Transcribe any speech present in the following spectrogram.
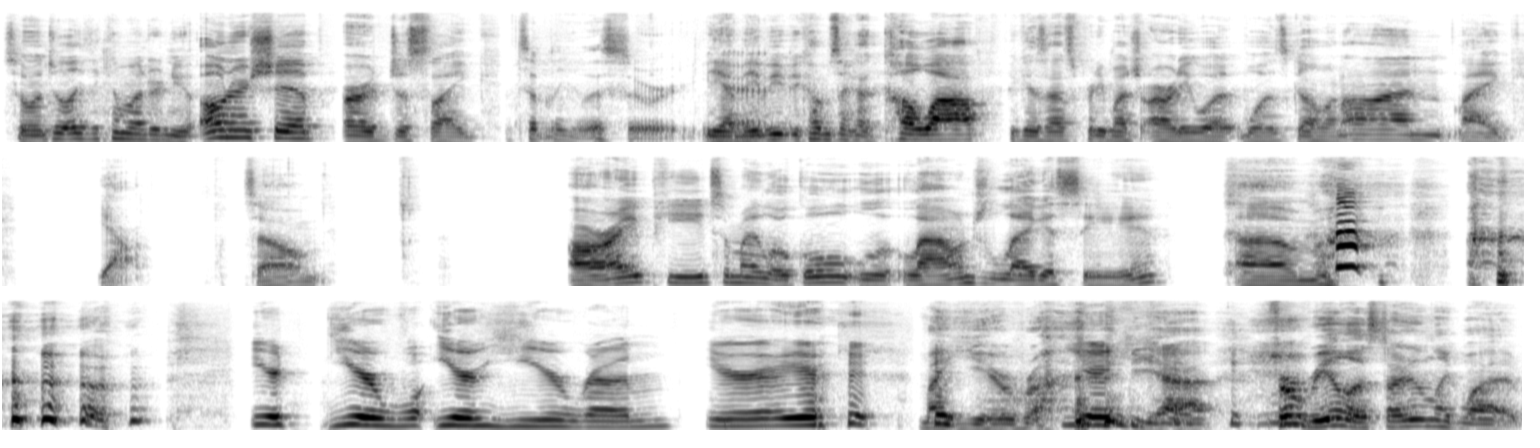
So until like they come under new ownership or just like Something of the sort. yeah, maybe it becomes like a co-op because that's pretty much already what was going on. Like yeah, so R.I.P. to my local l- lounge legacy. Um, your your your year run. Your your my year run. Yeah, for real. It started in like what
